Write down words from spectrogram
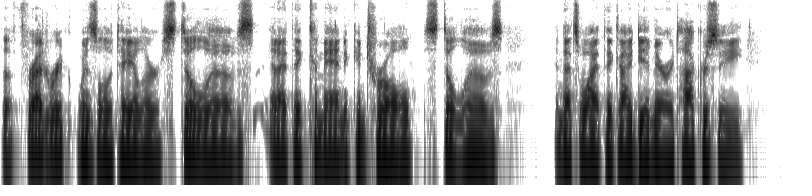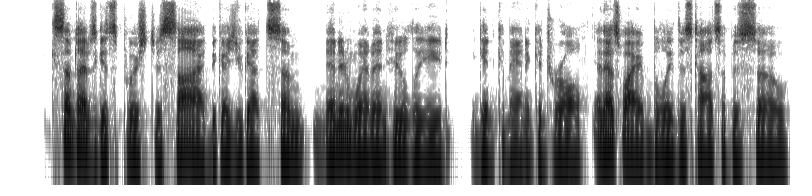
But Frederick Winslow Taylor still lives, and I think command and control still lives, and that's why I think idea meritocracy sometimes it gets pushed aside because you've got some men and women who lead again command and control, and that's why I believe this concept is so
